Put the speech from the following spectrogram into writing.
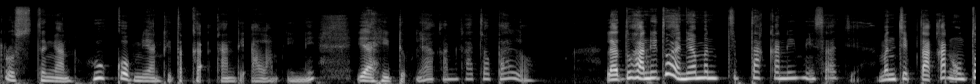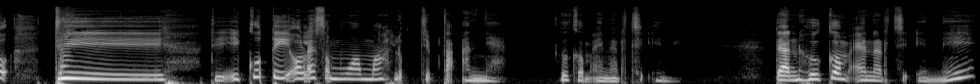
arus dengan hukum yang ditegakkan di alam ini, ya hidupnya akan kacau balau. Lah Tuhan itu hanya menciptakan ini saja, menciptakan untuk di diikuti oleh semua makhluk ciptaannya. Hukum energi ini. Dan hukum energi ini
